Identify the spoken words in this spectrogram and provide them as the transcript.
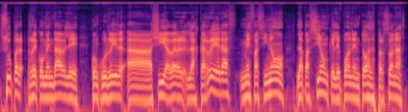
súper recomendable concurrir allí a ver las carreras. Me fascinó la pasión que le ponen todas las personas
